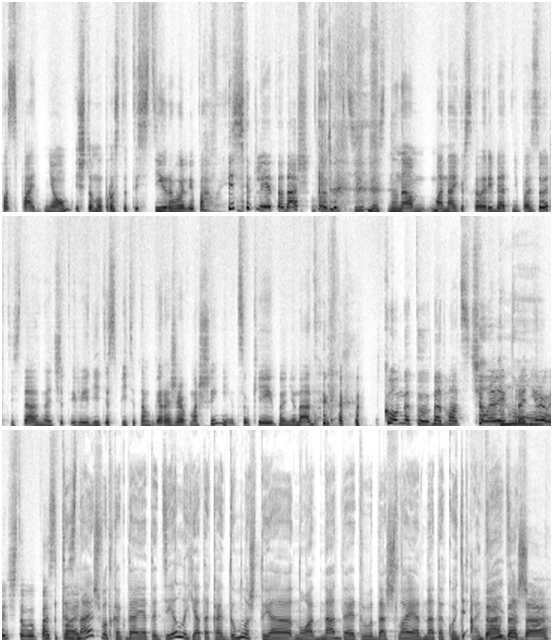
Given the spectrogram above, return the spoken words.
поспать днем, и что мы просто тестировали, повысит ли это нашу продуктивность. Но нам манагер сказал, ребят, не позорьтесь, да, значит, или идите спите там в гараже в машине, it's okay, но не надо как бы комнату на 20 человек Но... бронировать, чтобы поспать. Ты знаешь, вот когда я это делала, я такая думала, что я, ну, одна до этого дошла, и одна такой... А да, видишь? Да, да.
